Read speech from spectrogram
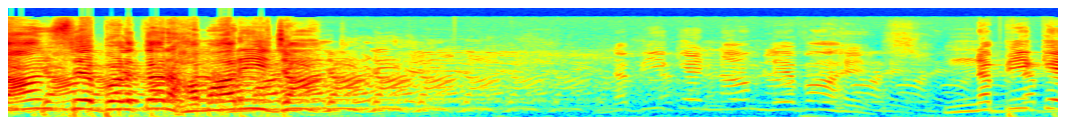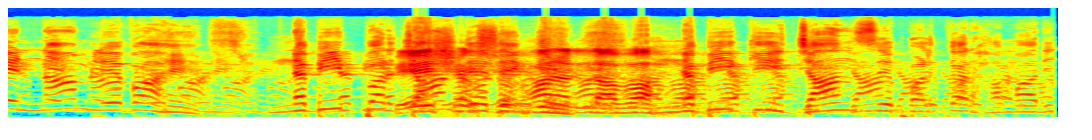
जान से बढ़कर हमारी जान नबी के नाम लेवा है नबी के नाम लेवा है। नबी पर जान दे देंगे। नबी की जान से बढ़कर हमारी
